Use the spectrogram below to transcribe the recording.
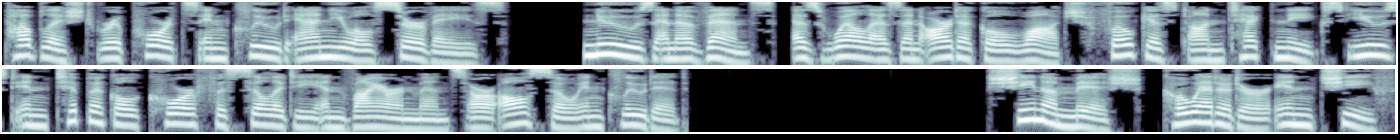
published reports include annual surveys, news and events, as well as an article watch focused on techniques used in typical core facility environments are also included. Sheenah Mische, co-editor-in-chief,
